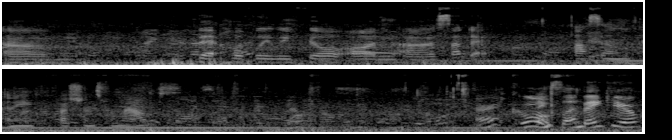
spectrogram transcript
um, that hopefully we feel on uh, Sunday. Awesome. Any questions from rounds? All right. Cool. Thanks. Thank you.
